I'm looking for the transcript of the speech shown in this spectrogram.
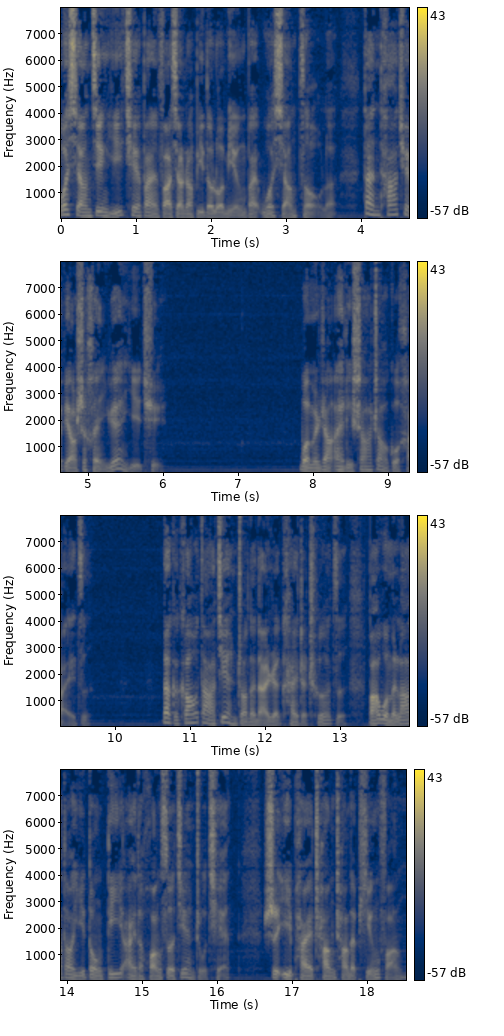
我想尽一切办法想让彼得罗明白我想走了，但他却表示很愿意去。我们让艾丽莎照顾孩子。那个高大健壮的男人开着车子，把我们拉到一栋低矮的黄色建筑前，是一排长长的平房，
